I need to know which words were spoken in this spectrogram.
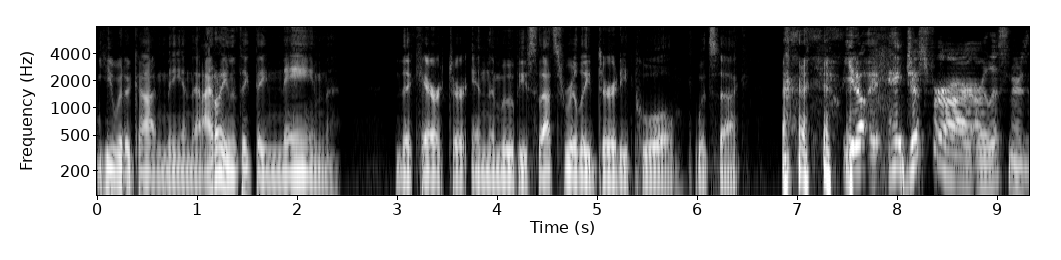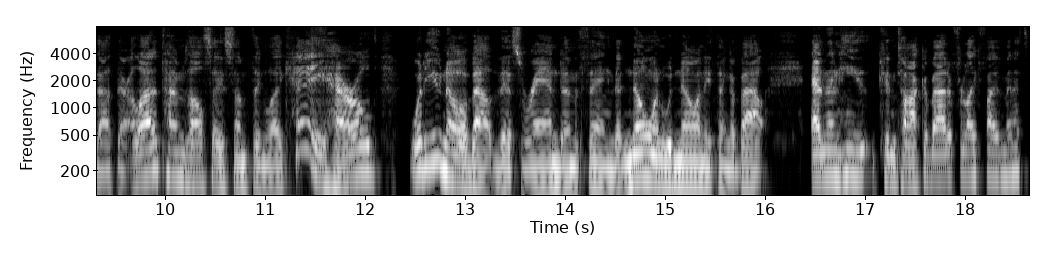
he would have gotten me in that. I don't even think they name the character in the movie, so that's really dirty pool Woodstock. you know, hey, just for our, our listeners out there, a lot of times I'll say something like, Hey, Harold, what do you know about this random thing that no one would know anything about? And then he can talk about it for like five minutes.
